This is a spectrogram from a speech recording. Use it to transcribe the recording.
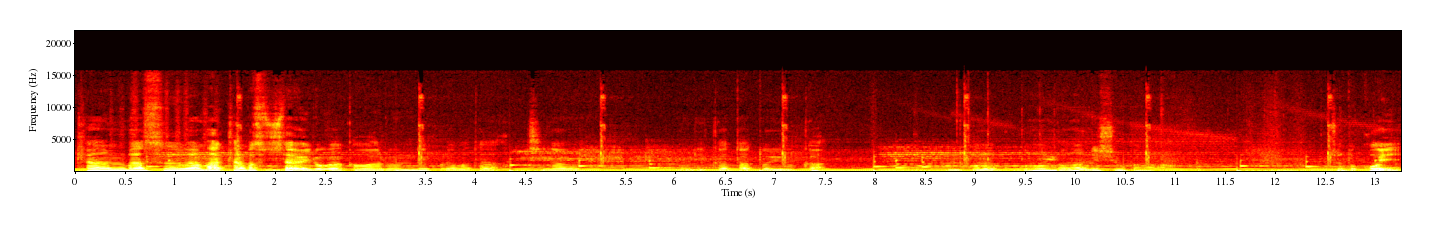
キャンバスはまあキャンバス自体は色が変わるんでこれはまた違う塗り方というか、このこの色何にしようかな。ちょっと濃い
